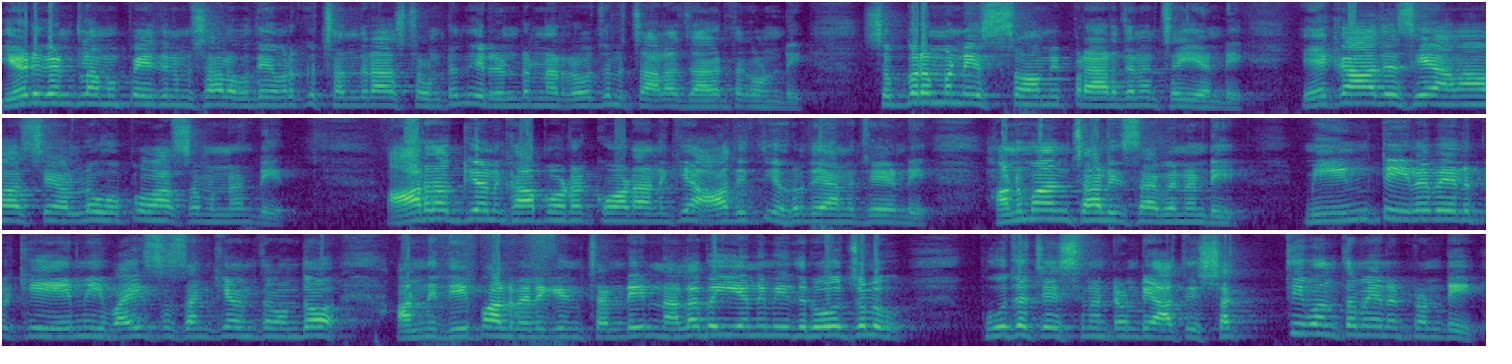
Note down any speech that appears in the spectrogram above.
ఏడు గంటల ముప్పై ఐదు నిమిషాల ఉదయం వరకు చంద్రాష్టం ఉంటుంది. రెండున్నర రోజులు చాలా జాగ్రత్తగా ఉండి సుబ్రహ్మణ్య స్వామి ప్రార్థన చేయండి. ఏకాదశి అమావాస్యాల్లో ఉపవాసం ఉండండి. ఆరోగ్యాన్ని కాపాడుకోవడానికి ఆదిత్య హృదయాన్ని చేయండి. హనుమాన్ చాలీసా వినండి. మీ ఇంటి ఇలవేలుపుకి మీ వయసు సంఖ్య ఎంత ఉందో అన్ని దీపాలు వెలిగించండి. నలభై ఎనిమిది రోజులు పూజ చేసినటువంటి అతి శక్తివంతమైనటువంటి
